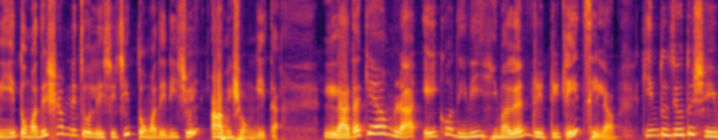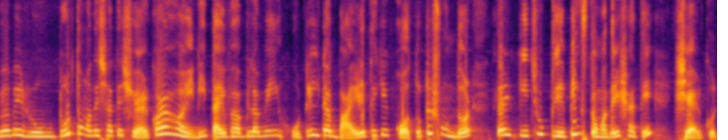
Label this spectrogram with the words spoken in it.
নিয়ে তোমাদের সামনে চলে এসেছি, তোমাদেরই সই আমি সঙ্গীতা। লাদাখে আমরা এই কদিনই হিমালয়ান রিট্রিটেই ছিলাম। কিন্তু যেহেতু সেইভাবে রুম ট্যুর তোমাদের সাথে শেয়ার করা হয়নি, তাই ভাবলাম এই হোটেলটা বাইরে থেকে কতটা সুন্দর তার কিছু ক্লিপিংস তোমাদের সাথে শেয়ার করি।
